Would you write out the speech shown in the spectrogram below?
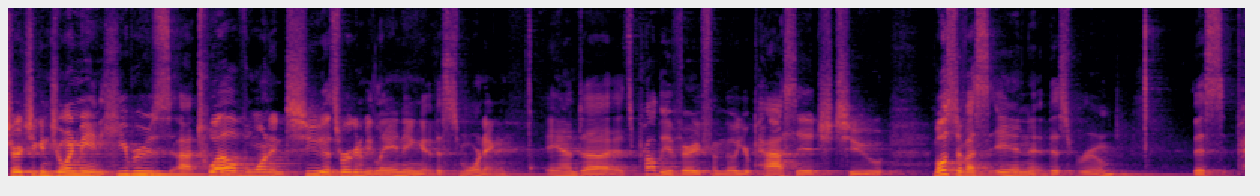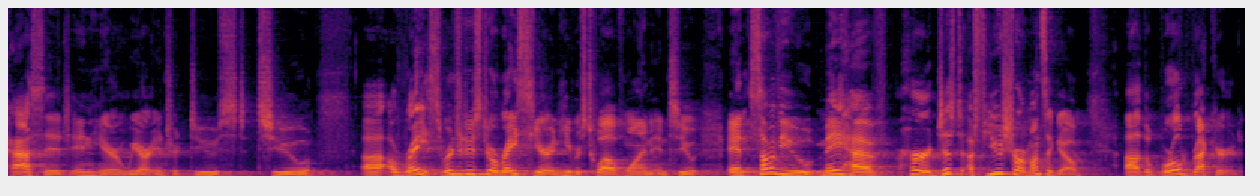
Church, you can join me in Hebrews uh, 12, 1 and 2. That's where we're going to be landing this morning. And uh, it's probably a very familiar passage to most of us in this room. This passage in here, we are introduced to uh, a race. We're introduced to a race here in Hebrews 12, 1 and 2. And some of you may have heard just a few short months ago uh, the world record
